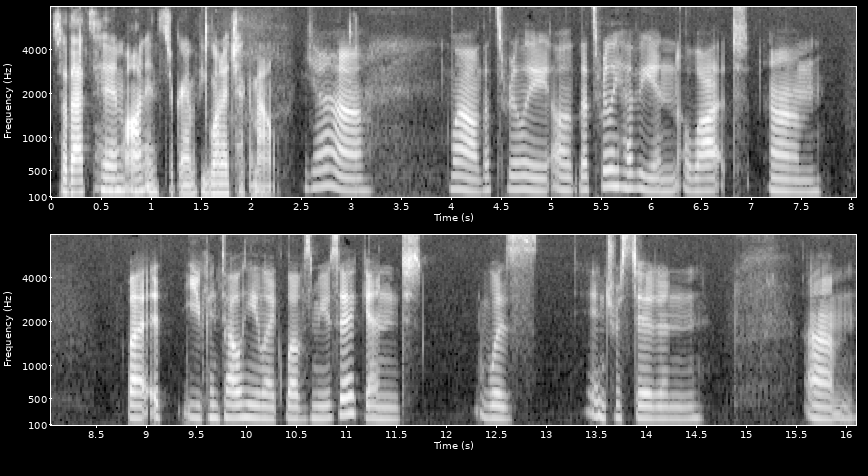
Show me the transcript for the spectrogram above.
So that's him on Instagram. If you want to check him out. Yeah. Wow, that's really uh, that's really heavy and a lot. Um, but it you can tell he like loves music and was interested in um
